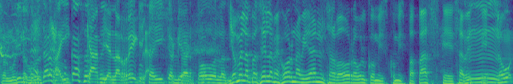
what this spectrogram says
con mucho Si nos gusto. invitaras a Ahí tu casa, cambian ahí las reglas. Ahí cambiar todo. Las... Yo me la pasé la mejor Navidad en El Salvador, Raúl, con mis, con mis papás, que sabes, Eh, lo-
